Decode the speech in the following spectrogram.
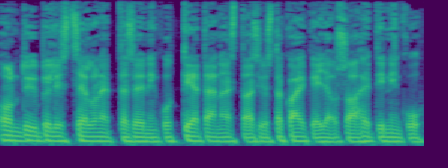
on tyypillisesti sellainen, että se niin kuin tietää näistä asioista kaiken ja osaa heti niin kuin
